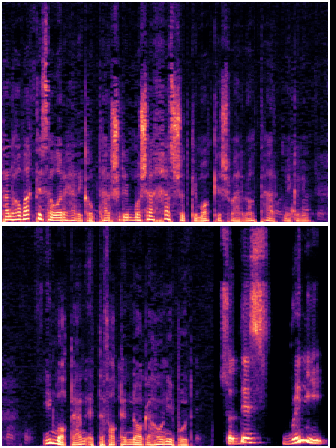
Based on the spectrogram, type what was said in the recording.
تنها وقت سوار هلیکوپتر شدیم مشخص شد که ما کشور را ترک می کنیم. این واقعا اتفاق ناگهانی بود. so this really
